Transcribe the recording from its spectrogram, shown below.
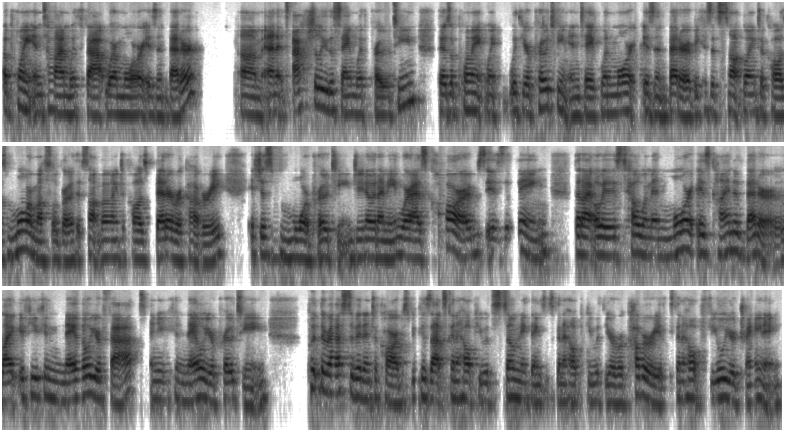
a point in time with fat where more isn't better. Um, and it's actually the same with protein. There's a point when, with your protein intake when more isn't better because it's not going to cause more muscle growth. It's not going to cause better recovery. It's just more protein. Do you know what I mean? Whereas carbs is the thing that I always tell women more is kind of better. Like if you can nail your fat and you can nail your protein, put the rest of it into carbs because that's going to help you with so many things. It's going to help you with your recovery. It's going to help fuel your training.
